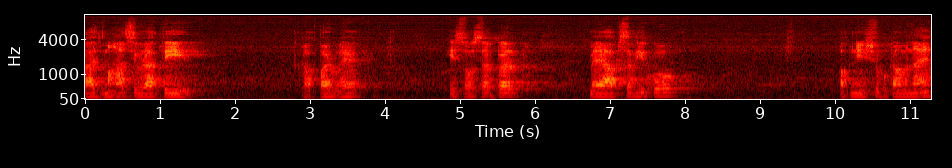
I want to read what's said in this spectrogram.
आज महाशिवरात्रि का पर्व है। इस अवसर पर मैं आप सभी को अपनी शुभकामनाएँ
